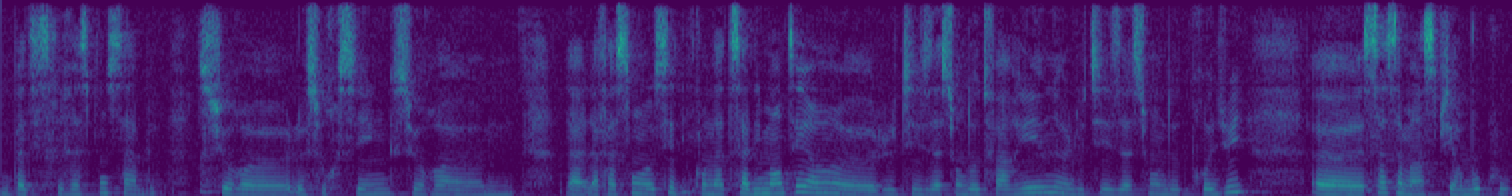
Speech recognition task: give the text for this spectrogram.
une pâtisserie responsable, sur le sourcing, sur la, façon aussi qu'on a de s'alimenter, hein, l'utilisation d'autres farines, l'utilisation d'autres produits, ça, ça m'inspire beaucoup.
